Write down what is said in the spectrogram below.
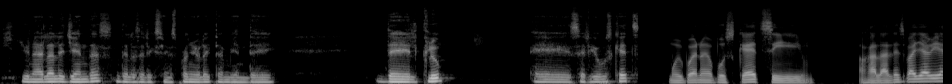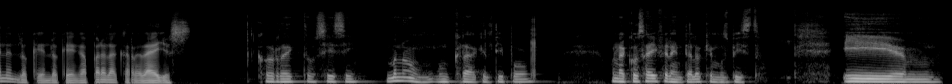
y una de las leyendas de la selección española y también de, del club, eh, Sergio Busquets. Muy bueno Busquets y ojalá les vaya bien en lo que, en lo que venga para la carrera de ellos. Correcto, sí, sí. Bueno, un, un crack, el tipo, una cosa diferente a lo que hemos visto. Y, em,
